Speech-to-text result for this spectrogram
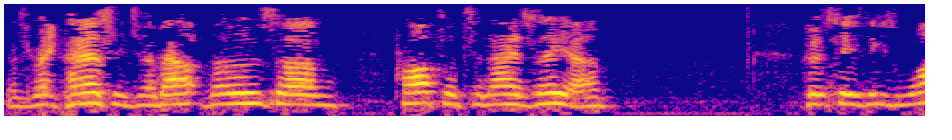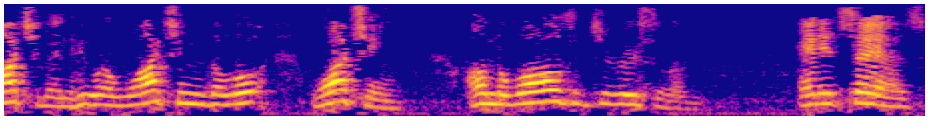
There's a great passage about those um, prophets in Isaiah who says these watchmen who are watching the watching on the walls of Jerusalem. And it says,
